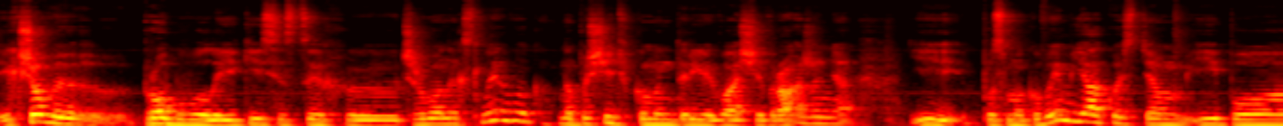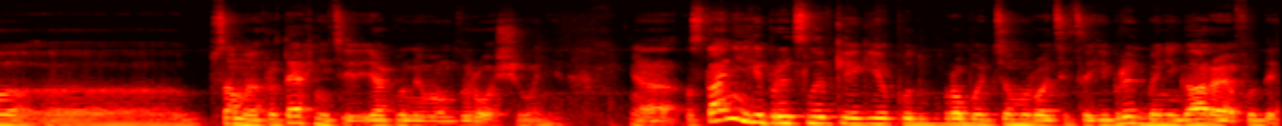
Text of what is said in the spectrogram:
Якщо ви пробували якісь із цих е, червоних сливок, напишіть в коментарі ваші враження і по смаковим якостям, і по е, саме агротехніці, як вони вам вирощувані. Е, Останній гібрид сливки, який я буду пробувати в цьому році, це гібрид Benigara F1.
